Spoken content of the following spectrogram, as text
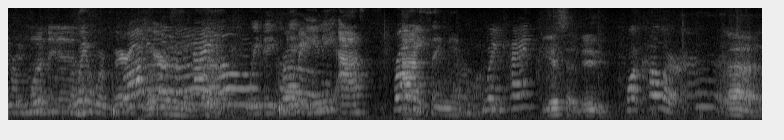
from one end. We were very Robbie, careful. We didn't get any ice, Robbie. icing in it. Wait, cake? Yes, I do. What color? Uh,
